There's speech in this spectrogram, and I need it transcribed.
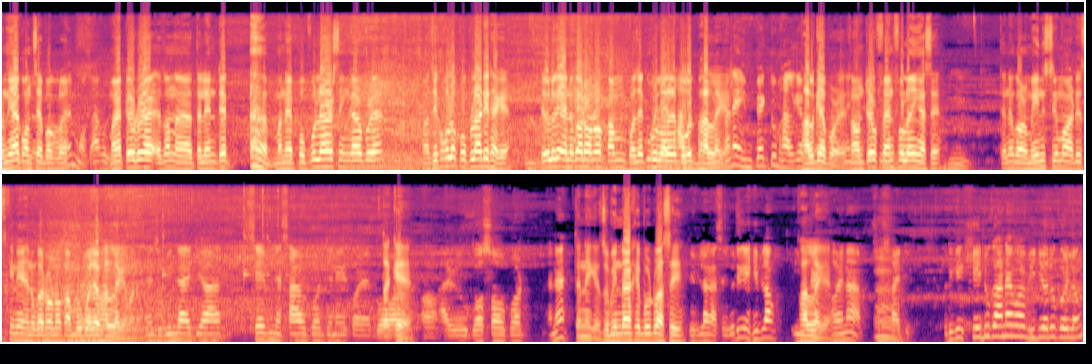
ধুনীয়া কনচেপ্টক লৈ মানে তেওঁৰ দৰে এজন টেলেণ্টেড মানে পপুলাৰ ছিংগাৰবোৰে যিসকলৰ পপুলাৰিটি থাকে তেওঁলোকে এনেকুৱা ধৰণৰ কাম প্ৰজেক্টবোৰ ল'লে বহুত ভাল লাগে। ভালকে পৰে। কাৰণ তেওঁৰ ফ্ৰেণ্ড ফল'য়িং আছে। তেনেকুৱা আৰু মেইন ষ্ট্ৰীমৰ আৰ্টিষ্টখিনিয়ে সেনেকুৱা ধৰণৰ কামবোৰ কৰিলে ভাল লাগে মানে। জুবিন দা এতিয়া ছেভ নেচাৰ ওপৰত যেনেকৈ কৰে গড়, তাকে। আৰু গছৰ ওপৰত হয়নে? তেনেকৈ। জুবিনদাৰ সেইবোৰতো আছেই। সেইবিলাক আছে। গতিকে সেইবিলাক ভাল লাগে। হয় না ছ'চাইটিত গতিকে সেইটো কাৰণে মই ভিডিঅ'টো কৰি লওঁ।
